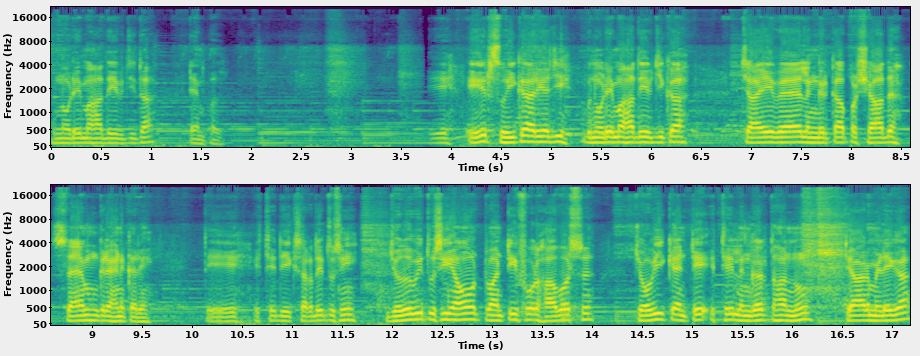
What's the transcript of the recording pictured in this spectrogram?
ਬਨੋੜੇ ਮਹਾਦੇਵ ਜੀ ਦਾ ਟੈਂਪਲ ਇਹ ਇਹ ਰਸੋਈ ਘਰ ਆ ਜੀ, ਬਨੋੜੇ ਮਹਾਦੇਵ ਜੀ ਦਾ ਚਾਏ ਵੈ ਲੰਗਰ ਕਾ ਪ੍ਰਸ਼ਾਦ ਸੈਮ ਗ੍ਰਹਿਣ ਕਰੇ। ਤੇ ਇੱਥੇ ਦੇਖ ਸਕਦੇ ਤੁਸੀਂ, ਜਦੋਂ ਵੀ ਤੁਸੀਂ ਆਓ 24 ਆਵਰਸ 24 ਘੰਟੇ ਇੱਥੇ ਲੰਗਰ ਤੁਹਾਨੂੰ ਤਿਆਰ ਮਿਲੇਗਾ।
